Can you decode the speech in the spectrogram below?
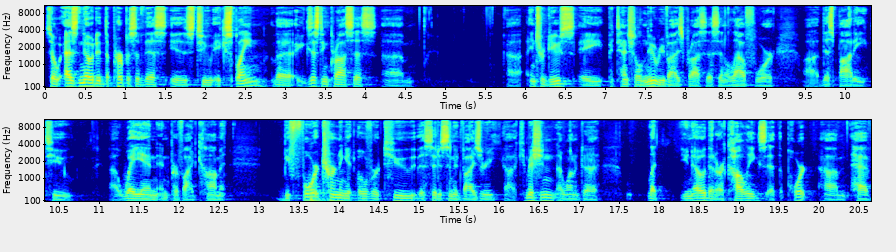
So as noted, the purpose of this is to explain the existing process, um, introduce a potential new revised process, and allow for uh, this body to uh, weigh in and provide comment. Before turning it over to the Citizen Advisory uh, Commission, I wanted to let you know that our colleagues at the port um, have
